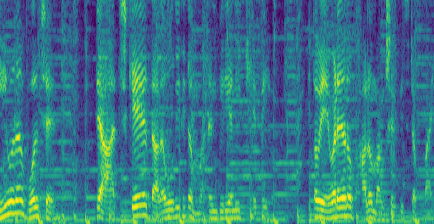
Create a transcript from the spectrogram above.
ইনি বোধহয় বলছেন যে, আজকে দাদা বৌদি থেকে মাটন বিরিয়ানি খেতেই হবে। তবে এবারে যেন ভালো মাংসের পিসটা পাই।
